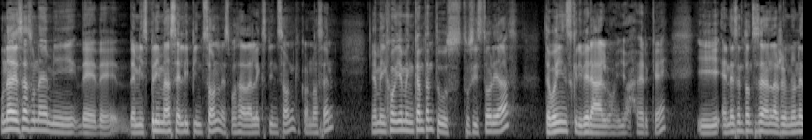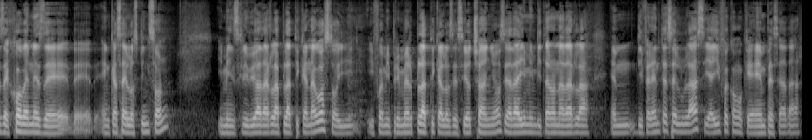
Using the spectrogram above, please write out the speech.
Una de esas, una de, mi, de, de- de mis primas, Eli Pinzón, la esposa de Alex Pinzón, que conocen, ella me dijo, oye, me encantan tus, tus historias, te voy a inscribir a algo. Y yo, a ver, ¿qué? Y en ese entonces eran las reuniones de jóvenes de, de- en casa de los Pinzón y me inscribió a dar la plática en agosto y, y fue mi primer plática a los 18 años. Ya de ahí me invitaron a darla en diferentes células y ahí fue como que empecé a dar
